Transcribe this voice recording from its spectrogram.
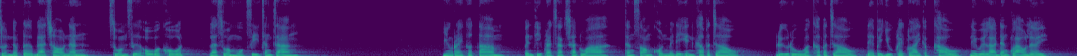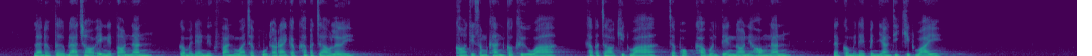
ส่วนดรแบลชอลนั้น สวมเสื้อโอเวอร์โค้ทและสวมหมวกสีจางๆ อย่างไรก็ตาม เป็นที่ประจักษ์ชัดว่าทั้งสองคนไม่ได้เห็นข้าพเจ้า หรือรู้ว่าข้าพเจ้าได้ไปอยู่ใกล้ๆกับเขาในเวลาดังกล่าวเลย และดรแบลชอเองในตอนนั้น ก็ไม่ได้นึกฝันว่าจะพูดอะไรกับข้าพเจ้าเลย ข้อที่สำคัญก็คือว่าข้าพเจ้าคิดว่าจะพบเขาบนเตียงนอนในห้องนั้น แต่ก็ไม่ได้เป็นอย่างที่คิดไว้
